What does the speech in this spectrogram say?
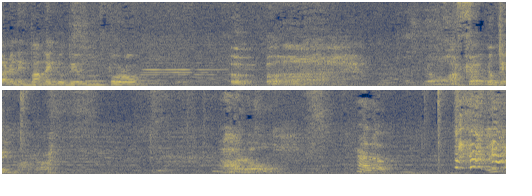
而家你明白咩叫標冇多咯？我聲都變埋啦！Hello，Hello，你啱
